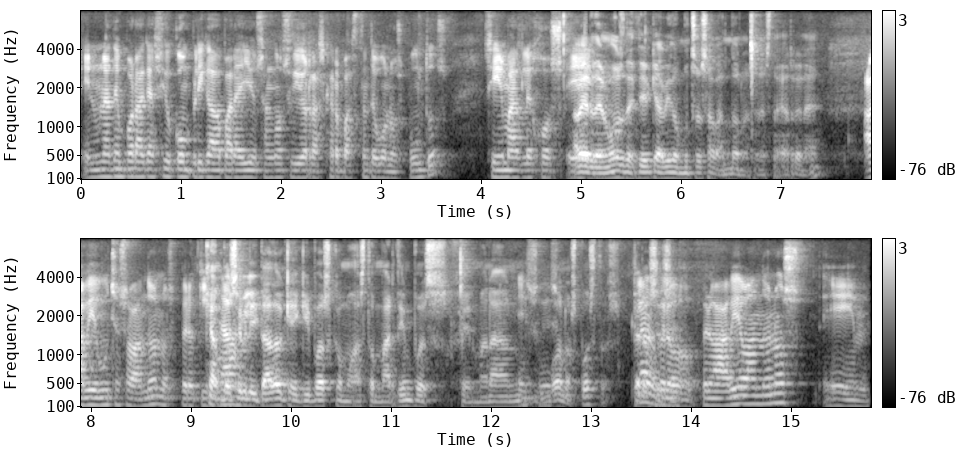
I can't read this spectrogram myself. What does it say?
en una temporada que ha sido complicada para ellos han conseguido rascar bastante buenos puntos. Sin ir más lejos. A ver, eh, debemos decir que ha habido muchos abandonos en esta carrera. ¿eh? ha habido muchos abandonos, pero quizá... Que han posibilitado que equipos como Aston Martin pues firmaran buenos puestos. claro, pero, pero ha habido abandonos eh,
